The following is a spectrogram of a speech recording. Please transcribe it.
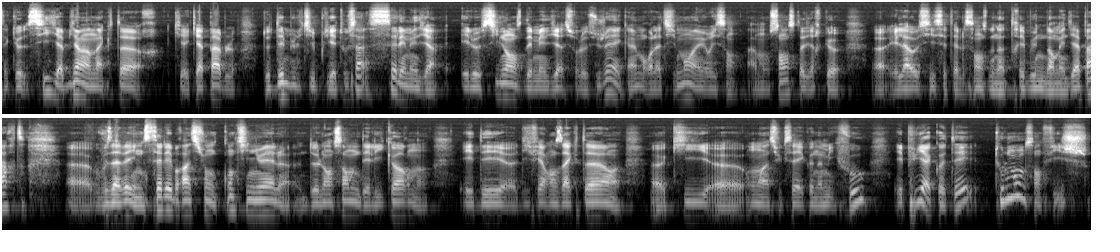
C'est que s'il y a bien un acteur qui est capable de démultiplier tout ça, c'est les médias. Et le silence des médias sur le sujet est quand même relativement ahurissant, à mon sens. C'est-à-dire que, et là aussi c'était le sens de notre tribune dans Mediapart, vous avez une célébration continuelle de l'ensemble des licornes et des différents acteurs qui ont un succès économique fou. Et puis à côté, tout le monde s'en fiche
